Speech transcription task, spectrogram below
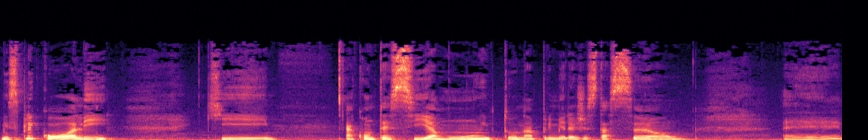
me explicou ali que acontecia muito na primeira gestação. É,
